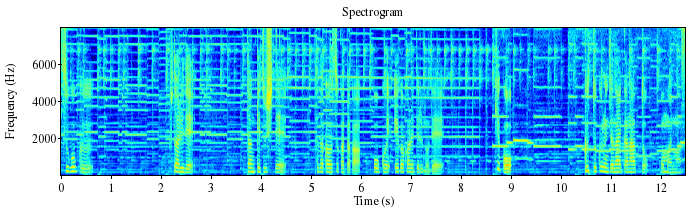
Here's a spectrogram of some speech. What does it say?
すごく2人で団結して戦う姿が多く描かれてるので結構グッとくるんじゃないかなと思います。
